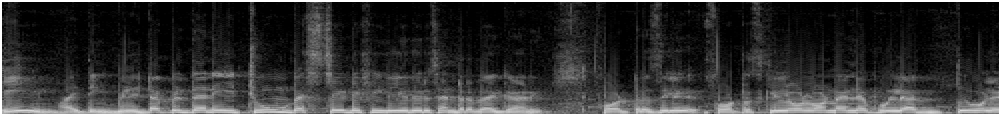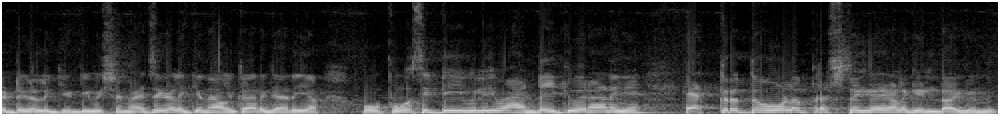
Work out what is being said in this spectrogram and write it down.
game I think ബിൽഡപ്പിൽ തന്നെ ഏറ്റവും ബെസ്റ്റ് ആയിട്ട് ഫീൽ ചെയ്ത ഒരു സെന്റർ ബാക്ക് ആണ്. ഫോർട്രസിൽ ഫോർട്രസ് സ്കിൽ ഉള്ളതുകൊണ്ട് തന്നെ പുള്ളി അടിപൊളിയായിട്ട് കളിക്കും. ഡിവിഷൻ മാച്ച് കളിക്കുന്ന ആൾക്കാർക്ക് അറിയാം ഓപ്പോസിറ്റ് ടീമിൽ വാണ്ടേക്ക് വരാണെങ്കിൽ എത്രത്തോളം പ്രശ്നം കാര്യങ്ങളൊക്കെ ഉണ്ടാക്കുന്നത്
